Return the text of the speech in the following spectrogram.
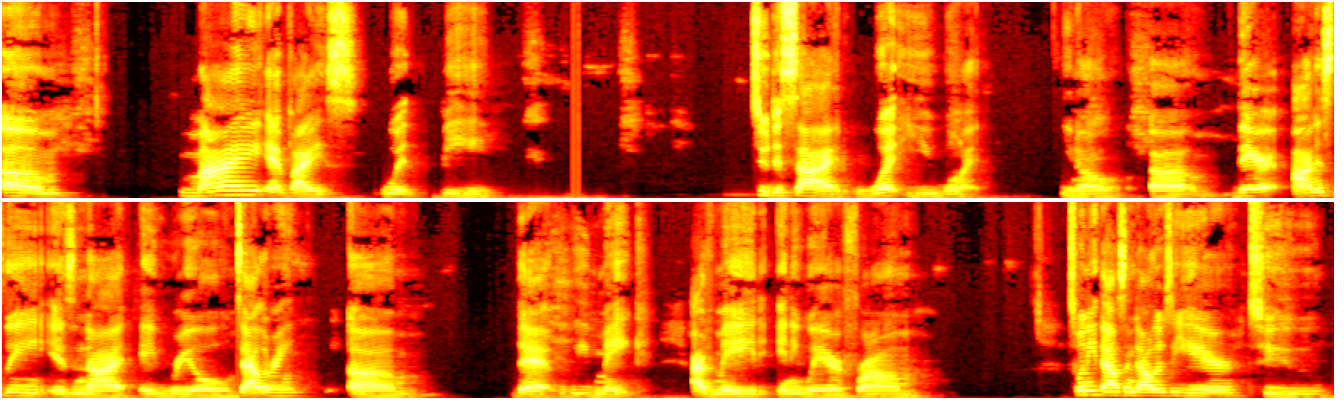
Um, my advice would be to decide what you want you know, um, there honestly is not a real salary um, that we make. I've made anywhere from twenty thousand dollars a year to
